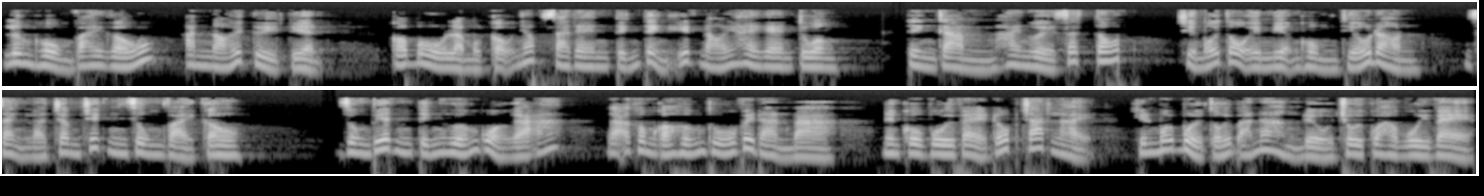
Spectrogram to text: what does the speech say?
lưng hùm vai gấu, ăn nói tùy tiện. Có bồ là một cậu nhóc da đen tính tình ít nói hay ghen tuông. Tình cảm hai người rất tốt, chỉ mỗi tội miệng Hùng thiếu đòn, rảnh là châm trích Dung vài câu. Dung biết tính hướng của gã, gã không có hứng thú với đàn bà, nên cô vui vẻ đốp chát lại, khiến mỗi buổi tối bán hàng đều trôi qua vui vẻ.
